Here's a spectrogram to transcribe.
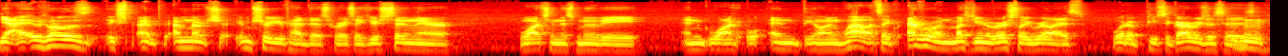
Yeah, it was one of those. I'm I'm not sure. I'm sure you've had this where it's like you're sitting there watching this movie and walk and going, "Wow!" It's like everyone must universally realize what a piece of garbage this is, Mm-hmm.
